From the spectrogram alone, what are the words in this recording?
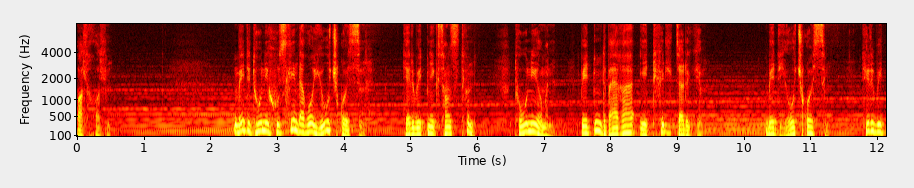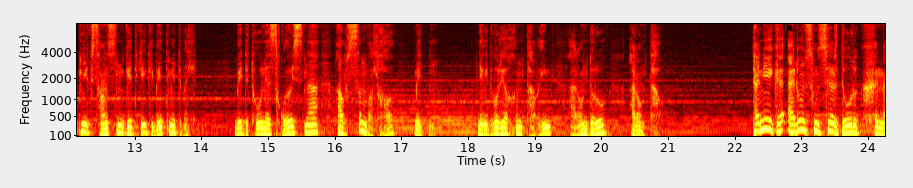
болох болно. Бид түүний хүслийн дагуу юу ч гуйсан. Тэр биднийг сонсдог нь түүний өмнө бидэнд байгаа итгэл зориг юм. Бид юу ч гуйсан. Тэр биднийг сонсно гэдгийг бид мэдвэл бид түүнээс гуйснаа авсан болохоо мэднэ. 1-р Иохан 5-ын 14 15 Таныг ариун сүнсээр дүүргэх нь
